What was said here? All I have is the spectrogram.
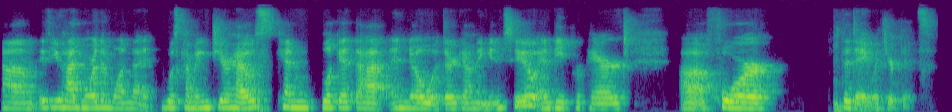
um, if you had more than one that was coming to your house can look at that and know what they're coming into and be prepared uh, for the day with your kids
